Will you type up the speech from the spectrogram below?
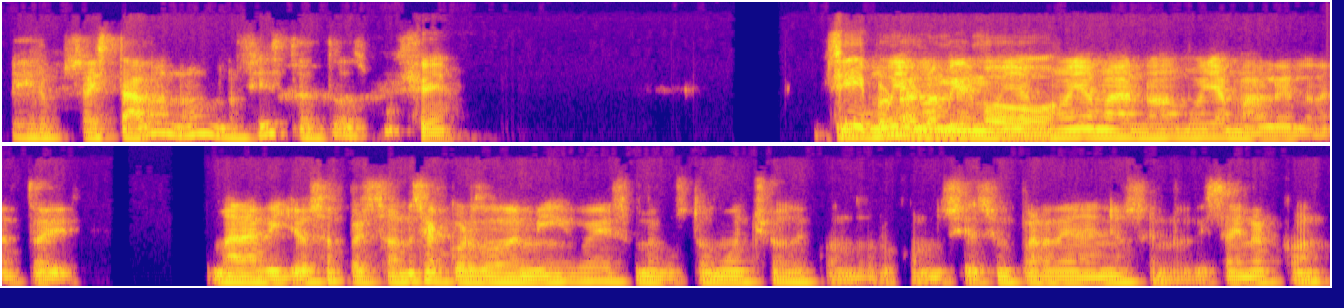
pero pues ahí estaba, ¿no? En la fiesta, todos. sí. Sí, Digo, pero no es lo amable, mismo. Muy, muy amable, no, muy amable, la neta. y maravillosa persona, se acordó de mí, güey, eso me gustó mucho de cuando lo conocí hace un par de años en el Designer Con.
